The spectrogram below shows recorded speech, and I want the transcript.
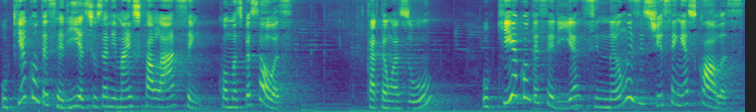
O que aconteceria se os animais falassem como as pessoas? Cartão azul. O que aconteceria se não existissem escolas?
